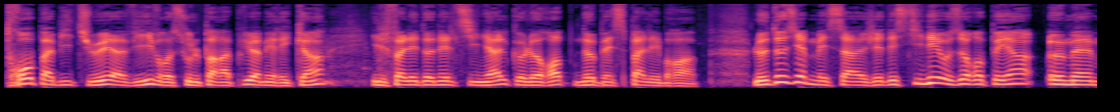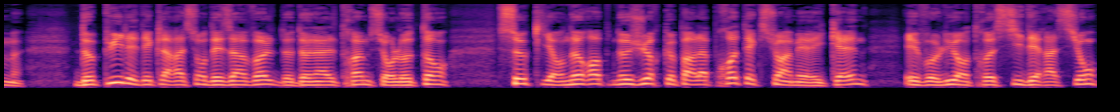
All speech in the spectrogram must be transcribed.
trop habituée à vivre sous le parapluie américain. Il fallait donner le signal que l'Europe ne baisse pas les bras. Le deuxième message est destiné aux Européens eux-mêmes. Depuis les déclarations désinvoltes de Donald Trump sur l'OTAN, ceux qui en Europe ne jurent que par la protection américaine évoluent entre sidération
